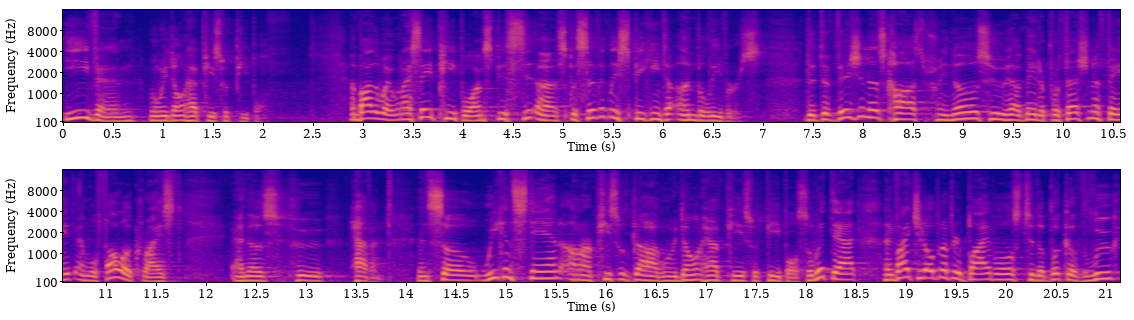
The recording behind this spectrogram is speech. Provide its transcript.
even when we don't have peace with people. And by the way, when I say people, I'm uh, specifically speaking to unbelievers. The division that's caused between those who have made a profession of faith and will follow Christ and those who haven't. And so we can stand on our peace with God when we don't have peace with people. So, with that, I invite you to open up your Bibles to the book of Luke,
